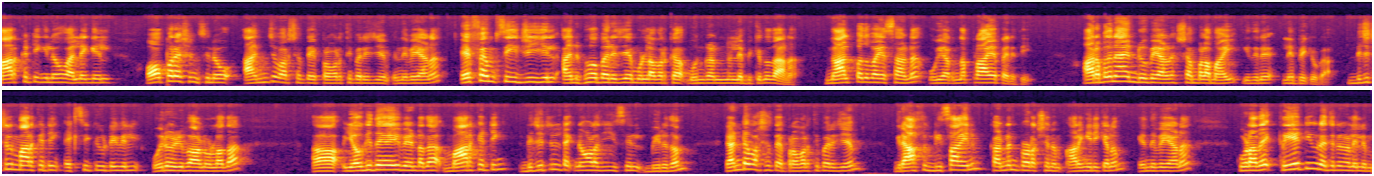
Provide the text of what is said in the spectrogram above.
മാർക്കറ്റിംഗിലോ അല്ലെങ്കിൽ ഓപ്പറേഷൻസിലോ അഞ്ച് വർഷത്തെ പ്രവൃത്തി പരിചയം എന്നിവയാണ്. എഫ് എം സി ജിയിൽ അനുഭവ പരിചയമുള്ളവർക്ക് മുൻഗണന ലഭിക്കുന്നതാണ്. നാൽപ്പത് വയസ്സാണ് ഉയർന്ന പ്രായപരിധി. അറുപതിനായിരം രൂപയാണ് ശമ്പളമായി ഇതിന് ലഭിക്കുക. ഡിജിറ്റൽ മാർക്കറ്റിംഗ് എക്സിക്യൂട്ടീവിൽ ഒരു ഒഴിവാണുള്ളത് യോഗ്യതയായി വേണ്ടത് മാർക്കറ്റിംഗ് ഡിജിറ്റൽ ടെക്നോളജീസിൽ ബിരുദം രണ്ട് വർഷത്തെ പ്രവൃത്തി പരിചയം ഗ്രാഫിക് ഡിസൈനും കണ്ടന്റ് പ്രൊഡക്ഷനും അറിഞ്ഞിരിക്കണം എന്നിവയാണ്. കൂടാതെ ക്രിയേറ്റീവ് രചനകളിലും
